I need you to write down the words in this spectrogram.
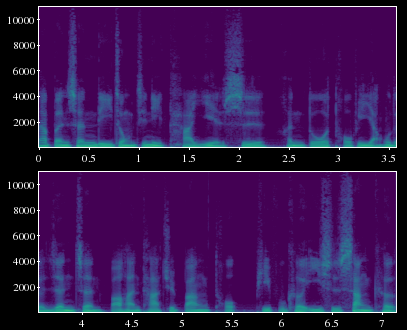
那本身李总经理他也是很多头皮养护的认证，包含他去帮头皮肤科医师上课，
